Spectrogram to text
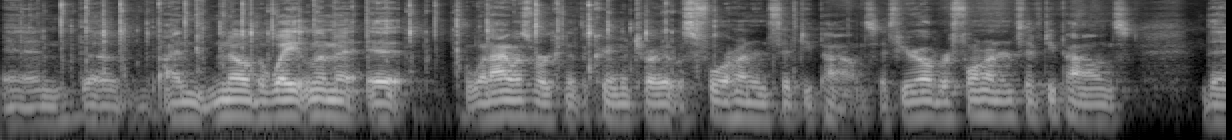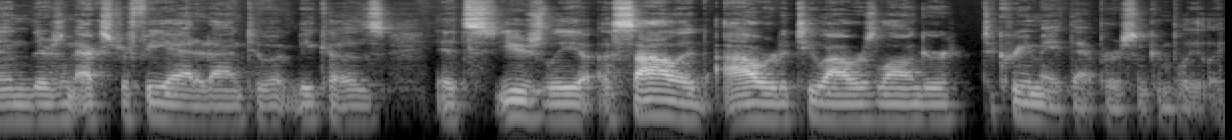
And the, I know the weight limit, it, when I was working at the crematory, it was four hundred and fifty pounds. If you're over four hundred and fifty pounds, then there's an extra fee added onto it because it's usually a solid hour to two hours longer to cremate that person completely.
